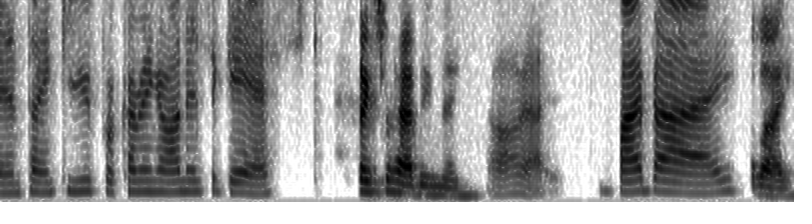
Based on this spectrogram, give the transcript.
And thank you for coming on as a guest. Thanks for having me. All right. Bye bye. Bye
